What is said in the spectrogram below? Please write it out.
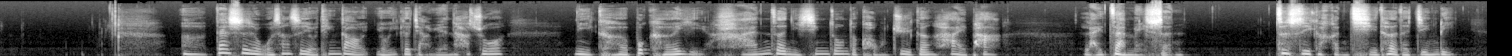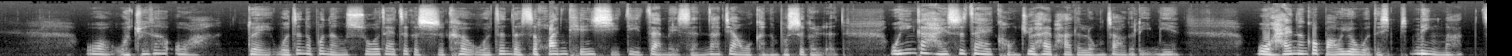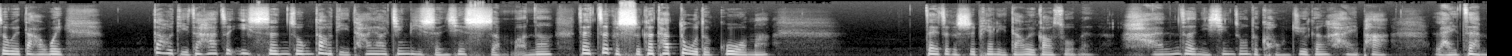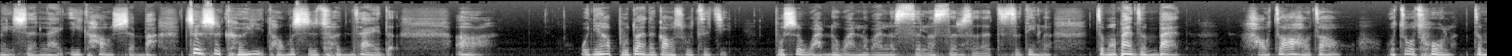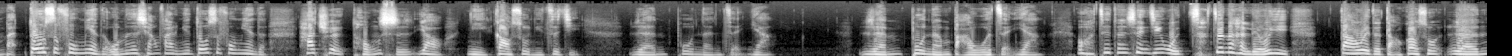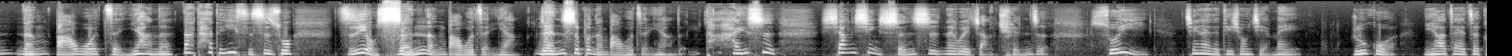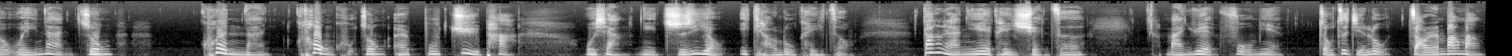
呃，但是我上次有听到有一个讲员他说：“你可不可以含着你心中的恐惧跟害怕来赞美神？”这是一个很奇特的经历。我我觉得哇，对我真的不能说，在这个时刻，我真的是欢天喜地赞美神。那这样我可能不是个人，我应该还是在恐惧害怕的笼罩的里面。我还能够保有我的命吗？这位大卫，到底在他这一生中，到底他要经历神些什么呢？在这个时刻，他度得过吗？在这个诗篇里，大卫告诉我们。含着你心中的恐惧跟害怕来赞美神，来依靠神吧，这是可以同时存在的啊！我你要不断的告诉自己，不是完了完了完了，死了死了死了死定了，怎么办怎么办？好糟好糟，我做错了怎么办？都是负面的，我们的想法里面都是负面的，他却同时要你告诉你自己，人不能怎样。人不能把我怎样？哇！这段圣经我真的很留意。大卫的祷告说：“人能把我怎样呢？”那他的意思是说，只有神能把我怎样，人是不能把我怎样的。他还是相信神是那位掌权者。所以，亲爱的弟兄姐妹，如果你要在这个危难中、困难、痛苦中而不惧怕，我想你只有一条路可以走。当然，你也可以选择埋怨、负面，走自己的路，找人帮忙，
